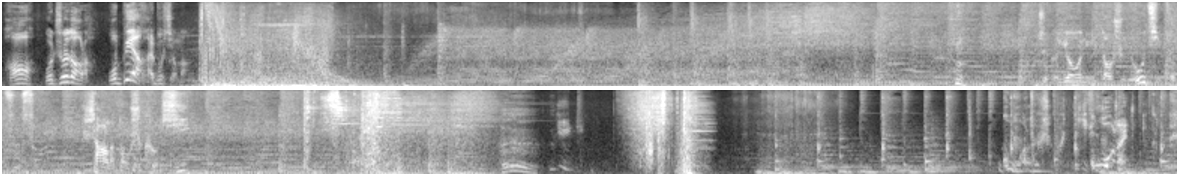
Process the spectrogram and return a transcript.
好，我知道了，我变还不行吗？妖女倒是有几分姿色，杀了倒是可惜。过来，过来，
